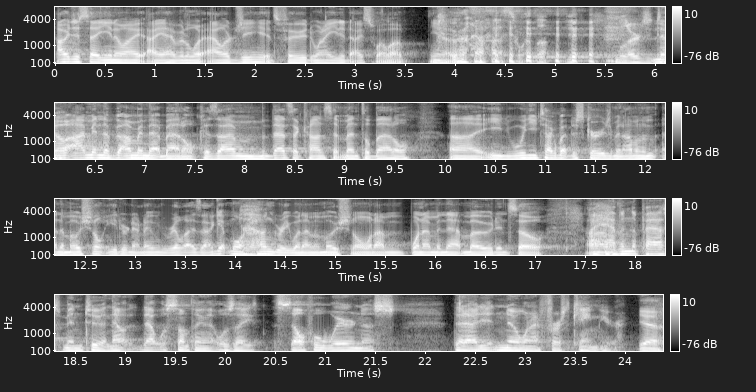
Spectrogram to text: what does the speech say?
I, I would just say, you know, I, I have an allergy. It's food. When I eat it, I swell up. You know, allergic. no, I'm in the I'm in that battle because I'm that's a constant mental battle. Uh, you, when you talk about discouragement, I'm an emotional eater, and I don't even realize that. I get more yeah. hungry when I'm emotional when I'm when I'm in that mode, and so um, I have in the past been too, and that that was something that was a self awareness that I didn't know when I first came here. Yeah.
